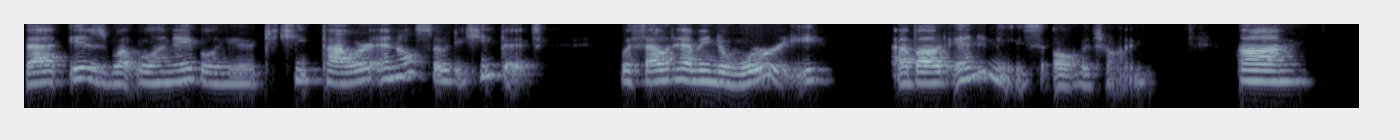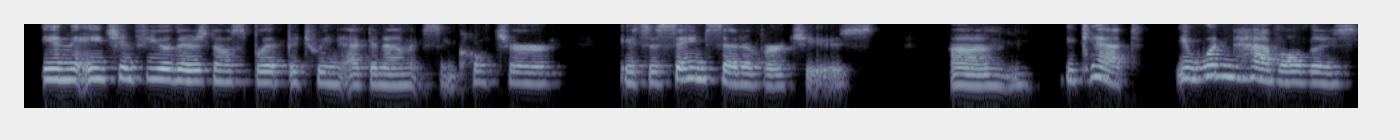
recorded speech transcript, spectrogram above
That is what will enable you to keep power and also to keep it without having to worry about enemies all the time. Um, in the ancient view, there's no split between economics and culture. It's the same set of virtues. Um, you can't, you wouldn't have all those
